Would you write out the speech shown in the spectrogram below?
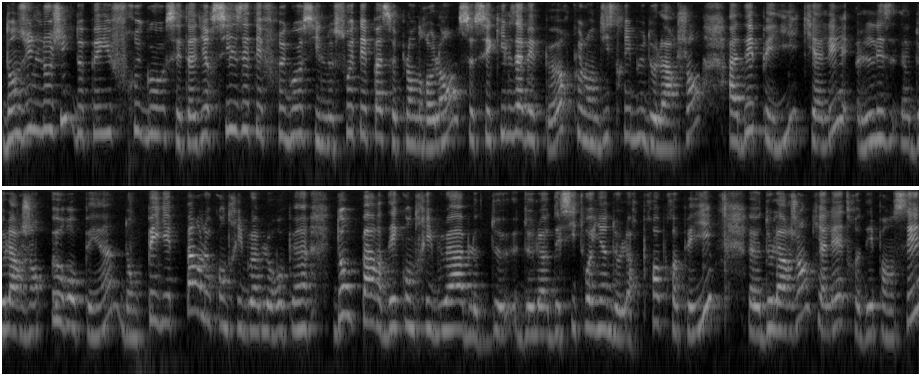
dans une logique de pays frugaux. C'est-à-dire, s'ils étaient frugaux, s'ils ne souhaitaient pas ce plan de relance, c'est qu'ils avaient peur que l'on distribue de l'argent à des pays qui allaient de l'argent européen, donc payé par le contribuable européen, donc par des contribuables de, des citoyens de leur propre pays, euh, de l'argent qui allait être dépensé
